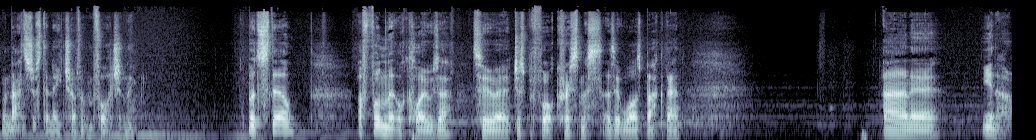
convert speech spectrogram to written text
and that's just the nature of it, unfortunately. But still, a fun little closer to uh, just before Christmas, as it was back then. And uh, you know,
